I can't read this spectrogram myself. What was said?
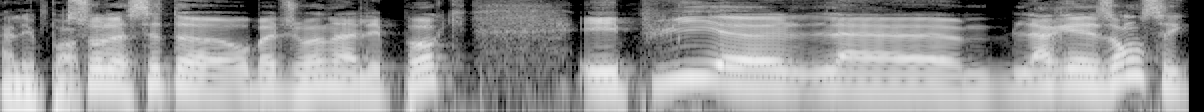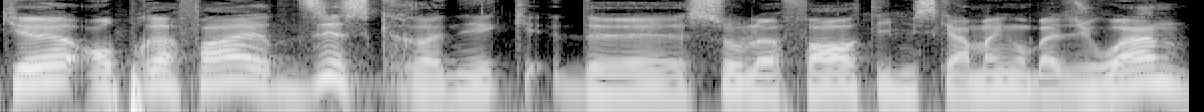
à sur le site euh, Auberge-Joanne à l'époque. Et puis, euh, la, la raison, c'est que on pourrait faire 10 chroniques de, sur le fort Témiscamingue Auberge-Joanne.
